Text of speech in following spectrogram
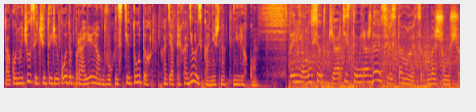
Так он учился учился 4 года параллельно в двух институтах, хотя приходилось, конечно, нелегко. Данил, ну все-таки артистами рождаются или становятся, по большому счету?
